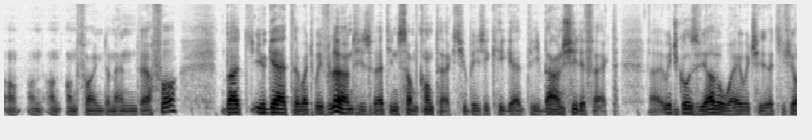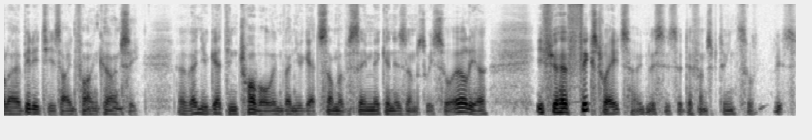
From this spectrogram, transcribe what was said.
on, on, on, on foreign demand, therefore. But you get, uh, what we've learned is that in some contexts, you basically get the balance sheet effect, uh, which goes the other way, which is that if your liabilities are in foreign currency, uh, then you get in trouble, and then you get some of the same mechanisms we saw earlier. If you have fixed rates, I mean, this is the difference between, so this,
